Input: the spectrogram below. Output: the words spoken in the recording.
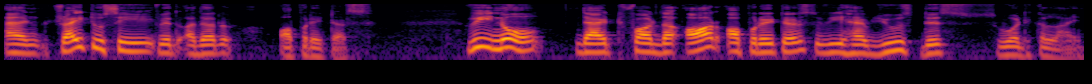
and try to see with other operators. We know that for the OR operators we have used this vertical line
